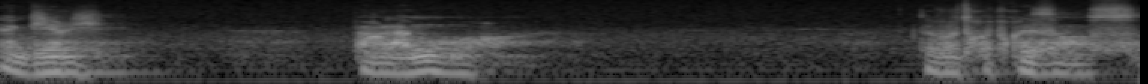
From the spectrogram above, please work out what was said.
est guéri par l'amour de votre présence.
